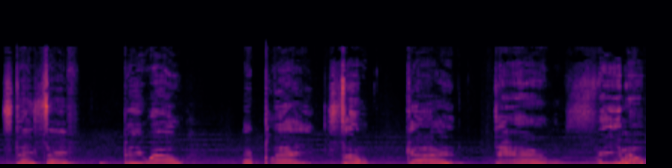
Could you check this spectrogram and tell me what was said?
Stay safe, be well, and play some goddamn Xenoblade!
